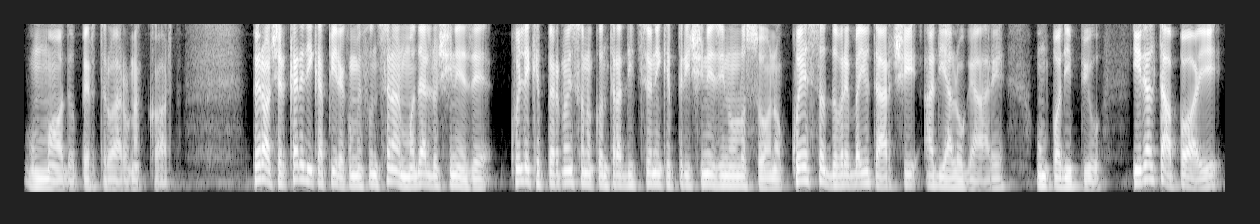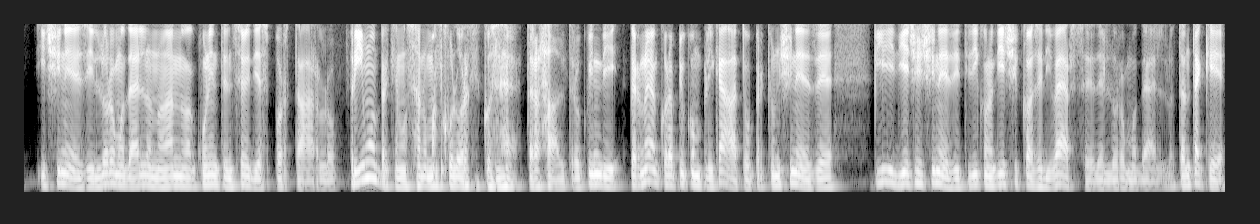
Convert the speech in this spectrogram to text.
un modo per trovare un accordo. Però cercare di capire come funziona il modello cinese, quelle che per noi sono contraddizioni che per i cinesi non lo sono, questo dovrebbe aiutarci a dialogare un po' di più. In realtà poi i cinesi, il loro modello, non hanno alcuna intenzione di esportarlo. Primo perché non sanno manco loro che cos'è, tra l'altro. Quindi per noi è ancora più complicato, perché un cinese, pigli dieci cinesi, ti dicono dieci cose diverse del loro modello. Tant'è che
